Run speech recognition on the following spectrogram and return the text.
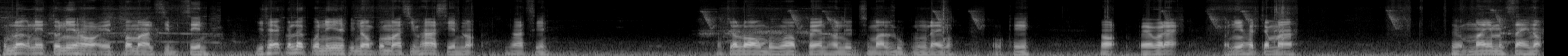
ผมเลิกนี่ตัวนี้ห่อเอ็ดประมาณ 10 เซนยีแท้ก็เลิกกว่านี้นะพี่น้องประมาณ 15 เซนเนาะ15เซนเรา จะลองดูว่าแปลนเขานี่สามารถลุกลงได้บ่โอเคเนาะแปลว่าได้วันนี้เขาจะมาเสิร์ฟไม้มันใส่เนาะ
